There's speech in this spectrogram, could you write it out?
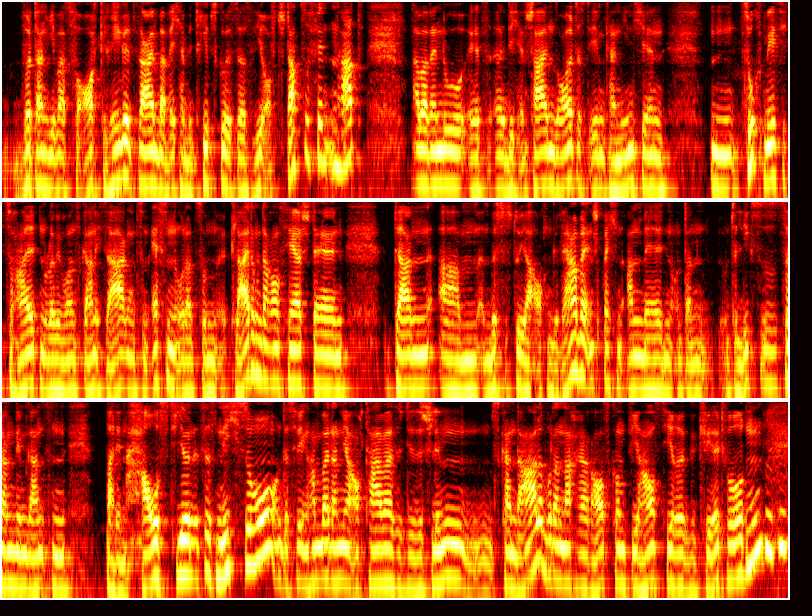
wird dann jeweils vor Ort geregelt sein, bei welcher Betriebsgröße das wie oft stattzufinden hat. Aber wenn du jetzt äh, dich entscheiden solltest, eben Kaninchen mh, hm, zuchtmäßig zu halten oder wir wollen es gar nicht sagen, zum Essen oder zum Kleidung daraus herstellen, dann ähm, müsstest du ja auch ein Gewerbe entsprechend anmelden und dann unterliegst du sozusagen dem Ganzen. Bei den Haustieren ist es nicht so und deswegen haben wir dann ja auch teilweise diese schlimmen Skandale, wo dann nachher herauskommt, wie Haustiere gequält wurden. Mhm.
